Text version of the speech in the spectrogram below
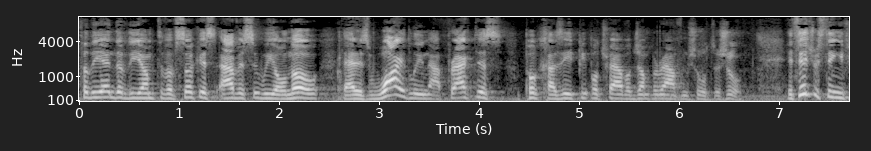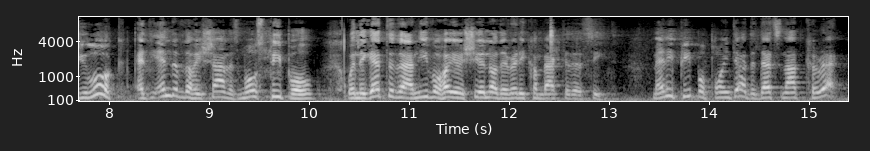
to the end of the Yom Tov of Sukkot. Obviously, we all know that is widely not practiced. Chazit, people travel, jump around from shul to shul. It's interesting if you look at the end of the Hishanas, most people, when they get to the Anivo Hayashia, no, they already come back to their seat. Many people point out that that's not correct.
